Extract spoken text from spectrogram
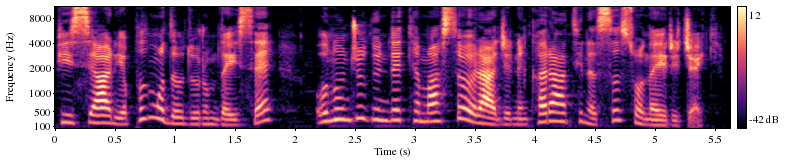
PCR yapılmadığı durumda ise 10. günde temaslı öğrencinin karantinası sona erecek.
